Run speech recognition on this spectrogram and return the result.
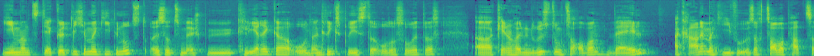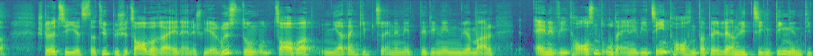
jemand, der göttliche Magie benutzt, also zum Beispiel Kleriker oder mhm. Kriegspriester oder so etwas, äh, können halt in Rüstung zaubern, weil Arkane Magie verursacht Zauberpatzer. Stellt sich jetzt der typische Zauberer in eine schwere Rüstung und zaubert, ja, dann gibt es so eine nette, die nennen wir mal eine W1000 oder eine W10000 Tabelle an witzigen Dingen, die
